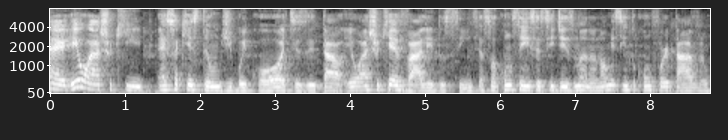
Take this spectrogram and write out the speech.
É, eu acho que essa questão de boicotes e tal, eu acho que é válido sim. Se a sua consciência se diz, mano, eu não me sinto confortável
